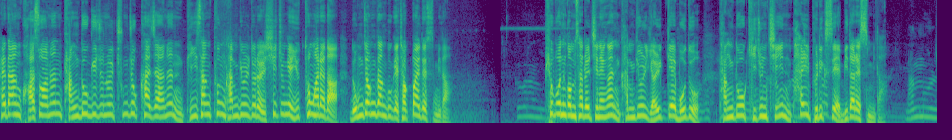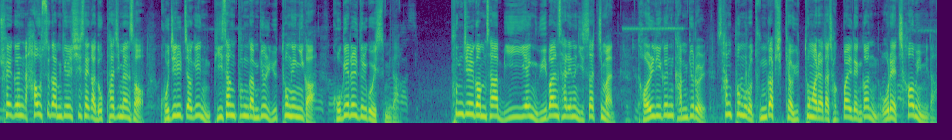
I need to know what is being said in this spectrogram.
해당 과수원은 당도 기준을 충족하지 않은 비상품 감귤들을 시중에 유통하려다 농정 당국에 적발됐습니다. 표본 검사를 진행한 감귤 10개 모두 당도 기준치인 8브릭스에 미달했습니다. 최근 하우스 감귤 시세가 높아지면서 고질적인 비상품 감귤 유통 행위가 고개를 들고 있습니다. 품질 검사 미이행 위반 사례는 있었지만 덜 익은 감귤을 상품으로 둔갑시켜 유통하려다 적발된 건 올해 처음입니다.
